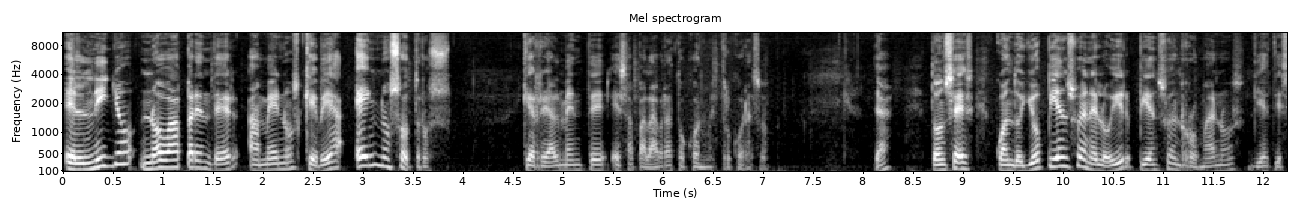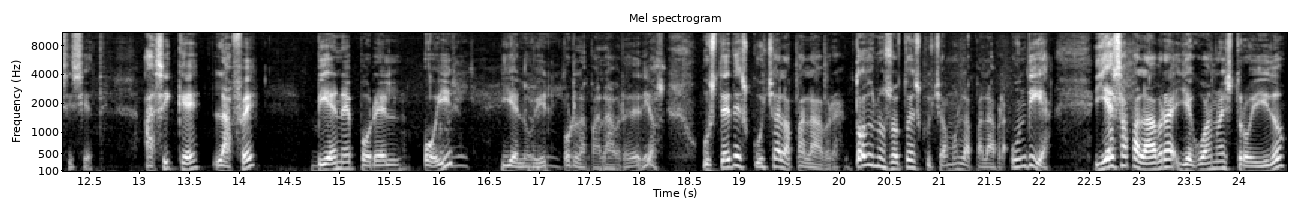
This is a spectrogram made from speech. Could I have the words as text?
El niño no va a aprender a menos que vea en nosotros que realmente esa palabra tocó nuestro corazón. ¿Ya? Entonces, cuando yo pienso en el oír, pienso en Romanos 10, 17. Así que la fe viene por el oír y el oír por la palabra de Dios. Usted escucha la palabra, todos nosotros escuchamos la palabra un día y esa palabra llegó a nuestro oído,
